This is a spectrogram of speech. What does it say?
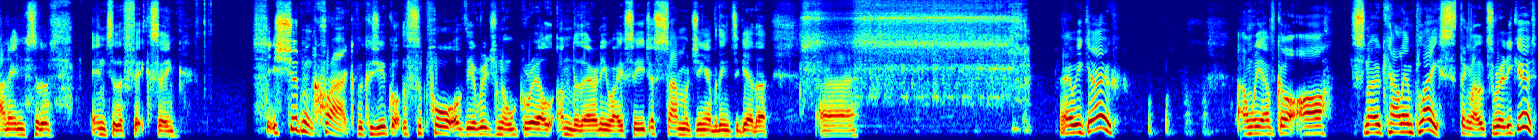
and into the into the fixing It shouldn't crack because you've got the support of the original grill under there anyway, so you're just sandwiching everything together. Uh, there we go. And we have got our snow cowl in place. I think that looks really good.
